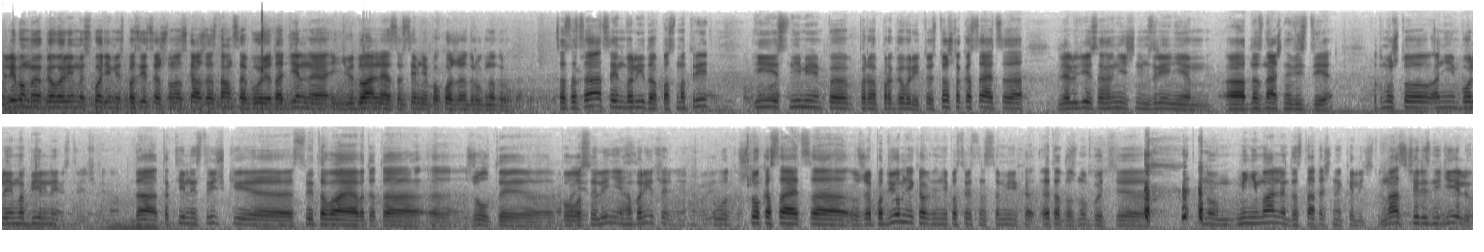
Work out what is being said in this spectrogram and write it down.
либо мы говорим, исходим из позиции, что у нас каждая станция будет отдельная, индивидуальная, совсем не похожая друг на друга. С ассоциацией инвалидов посмотреть и с ними проговорить. То есть то, что касается для людей с ограниченным зрением, э, однозначно везде, потому что они более мобильны. Да, тактильные стрички, э, световая вот эта э, желтые э, полосы линии, габариты. Вот. Что касается уже подъемников непосредственно самих, это должно быть э, ну, минимальное достаточное количество. У нас через неделю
